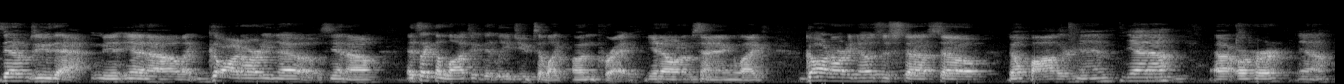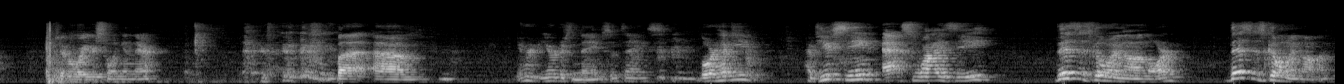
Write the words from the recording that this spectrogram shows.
don't do that. You know, like God already knows. You know, it's like the logic that leads you to like unpray. You know what I'm saying? Like God already knows this stuff, so don't bother Him. You know, uh, or her. You know, whichever way you're swinging there. but um, you ever you ever just name some things? Lord, have you have you seen X Y Z? This is going on, Lord. This is going on.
